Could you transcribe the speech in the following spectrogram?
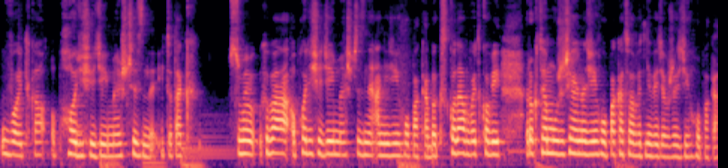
u Wojtka obchodzi się Dzień Mężczyzny i to tak w sumie chyba obchodzi się Dzień Mężczyzny, a nie Dzień Chłopaka, bo jak składałam Wojtkowi rok temu życzenia na Dzień Chłopaka, to nawet nie wiedział, że jest Dzień Chłopaka.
